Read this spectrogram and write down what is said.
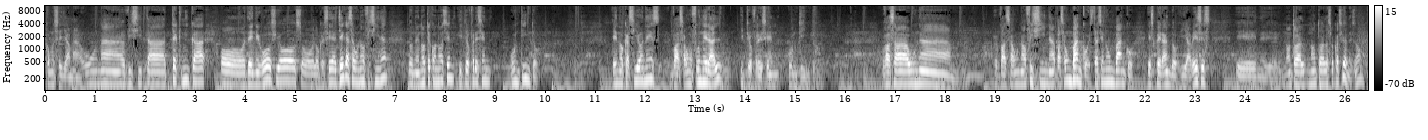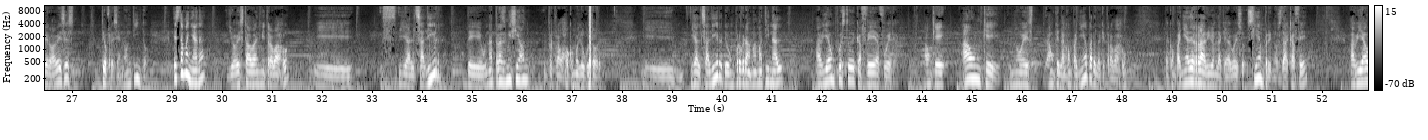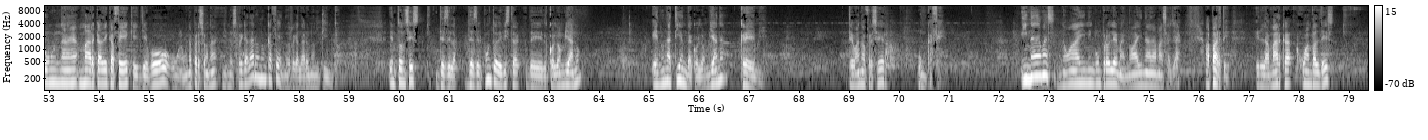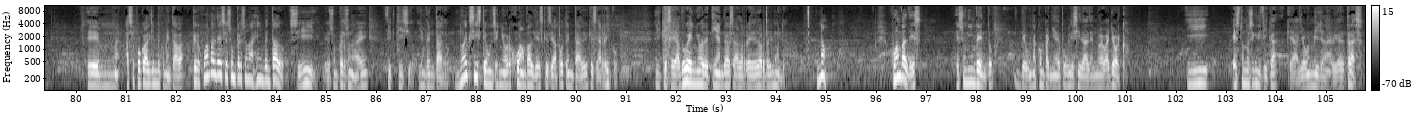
¿cómo se llama? Una visita técnica o de negocios o lo que sea. Llegas a una oficina donde no te conocen y te ofrecen un tinto. En ocasiones vas a un funeral y te ofrecen un tinto vas a una vas a una oficina, vas a un banco, estás en un banco esperando y a veces, eh, no, en no, todas las ocasiones, ¿no? pero a veces te ofrecen un tinto. Esta mañana yo estaba en mi trabajo y, y al salir de una transmisión, trabajo como locutor, y, y al salir de un programa matinal había un puesto de café afuera, aunque, aunque no es aunque la compañía para la que trabajo, la compañía de radio en la que hago eso, siempre nos da café, había una marca de café que llevó a una persona y nos regalaron un café, nos regalaron un tinto. Entonces, desde, desde el punto de vista del colombiano, en una tienda colombiana, créeme, te van a ofrecer un café. Y nada más, no hay ningún problema, no hay nada más allá. Aparte, la marca Juan Valdés, em, hace poco alguien me comentaba, pero Juan Valdés es un personaje inventado. Sí, es un personaje ficticio, inventado. No existe un señor Juan Valdés que sea potentado y que sea rico y que sea dueño de tiendas alrededor del mundo. No. Juan Valdés es un invento de una compañía de publicidad en Nueva York. Y esto no significa que haya un millonario detrás.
